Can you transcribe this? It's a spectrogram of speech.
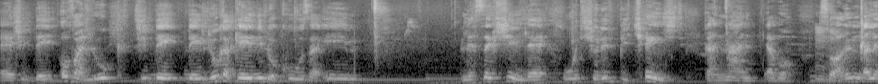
Uh, should they overlook should they, they look again ilokhuza i- le section le ukuthi should it be changed kancane yabo? So ake ngiqale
